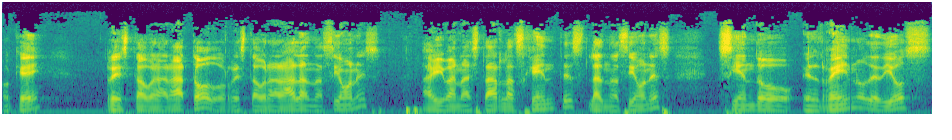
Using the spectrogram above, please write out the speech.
¿Ok? Restaurará todo, restaurará las naciones. Ahí van a estar las gentes, las naciones, siendo el reino de Dios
